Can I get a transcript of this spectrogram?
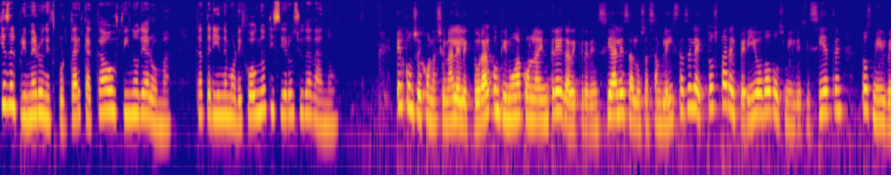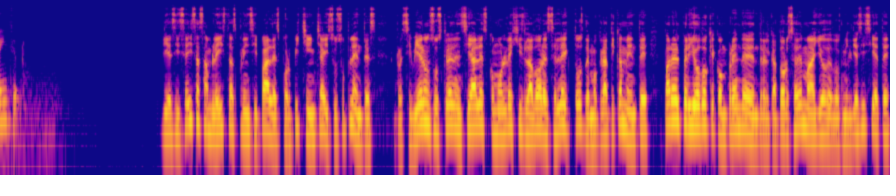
y es el primero en exportar cacao fino de aroma. Caterine Morejón, Noticiero Ciudadano. El Consejo Nacional Electoral continúa con la entrega de credenciales a los asambleístas electos para el periodo 2017-2021. 16 asambleístas principales por Pichincha y sus suplentes recibieron sus credenciales como legisladores electos democráticamente para el periodo que comprende entre el 14 de mayo de 2017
